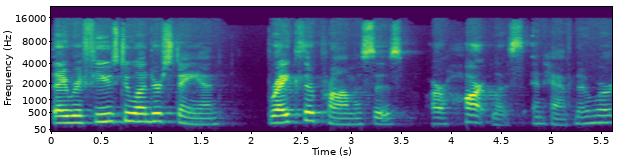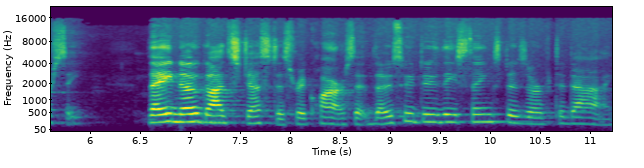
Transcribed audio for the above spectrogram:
They refuse to understand, break their promises, are heartless, and have no mercy. They know God's justice requires that those who do these things deserve to die,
